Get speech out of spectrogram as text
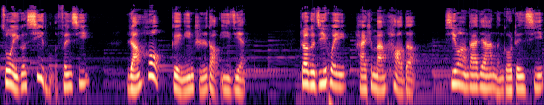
做一个系统的分析，然后给您指导意见。这个机会还是蛮好的，希望大家能够珍惜。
